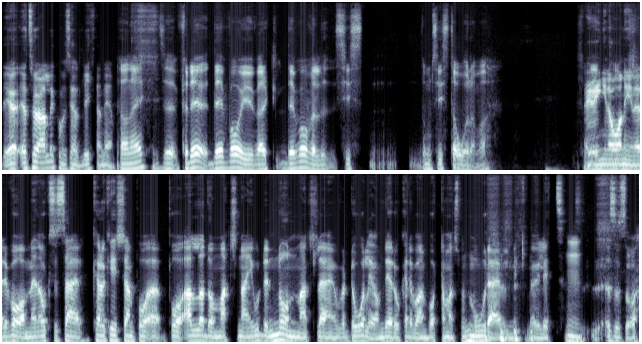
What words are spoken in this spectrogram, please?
jag, jag tror jag aldrig kommer se något liknande igen. Ja, nej, för det, det var ju verkligen, det var väl sist, de sista åren va? Jag har ingen aning när det var, men också så här, Karokishan på, på alla de matcherna han gjorde, någon match lär han varit dålig. Om det råkade vara en bortamatch mot Mora är väl mycket möjligt. Mm. Alltså så.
